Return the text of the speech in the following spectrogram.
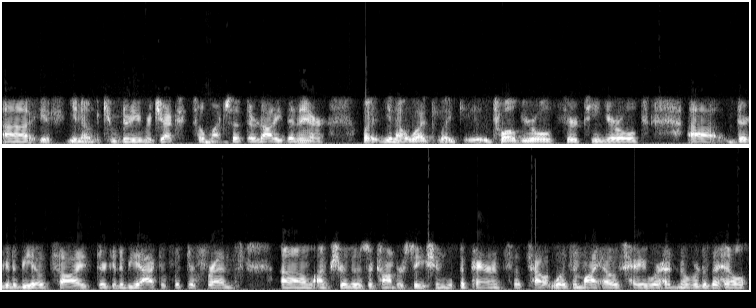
uh, if you know the community rejects it so much that they're not even there? But you know what, like twelve year olds, thirteen year olds, uh, they're going to be outside. They're going to be active with their friends. Um, I'm sure there's a conversation with the parents. That's how it was in my house. Hey, we're heading over to the hill,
